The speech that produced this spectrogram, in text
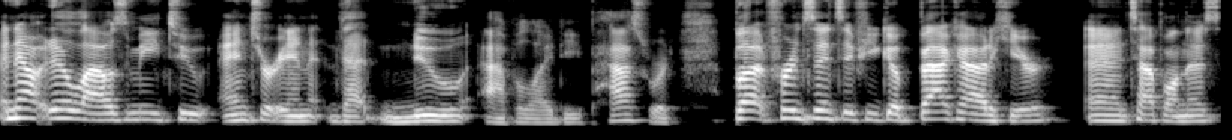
And now it allows me to enter in that new Apple ID password. But for instance, if you go back out of here and tap on this,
